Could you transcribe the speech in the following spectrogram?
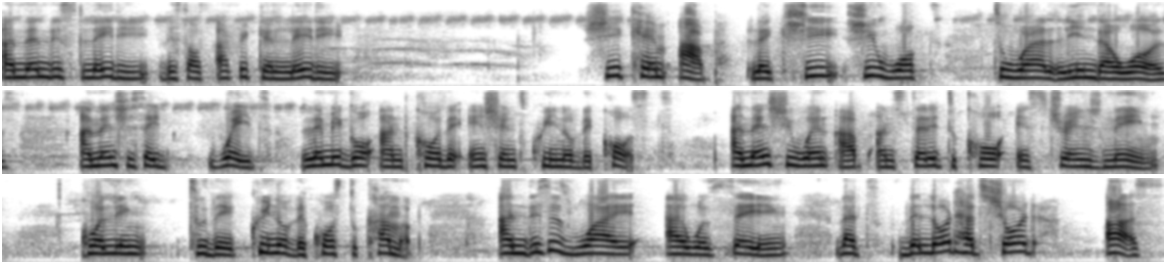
And then this lady, the South African lady, she came up, like she, she walked to where Linda was. And then she said, Wait, let me go and call the ancient queen of the coast. And then she went up and started to call a strange name, calling to the queen of the coast to come up. And this is why I was saying that the Lord had showed us,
